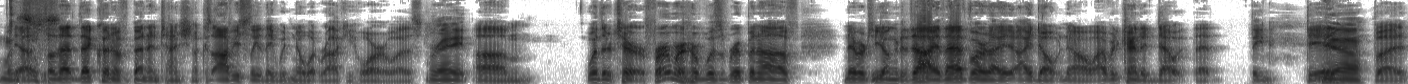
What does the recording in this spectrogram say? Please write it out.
was yeah, just- so that that could have been intentional because obviously they would know what Rocky Horror was. right. Um, whether Terror Firmer was ripping off Never Too Young to Die, that part I I don't know. I would kind of doubt that they did. Yeah. but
